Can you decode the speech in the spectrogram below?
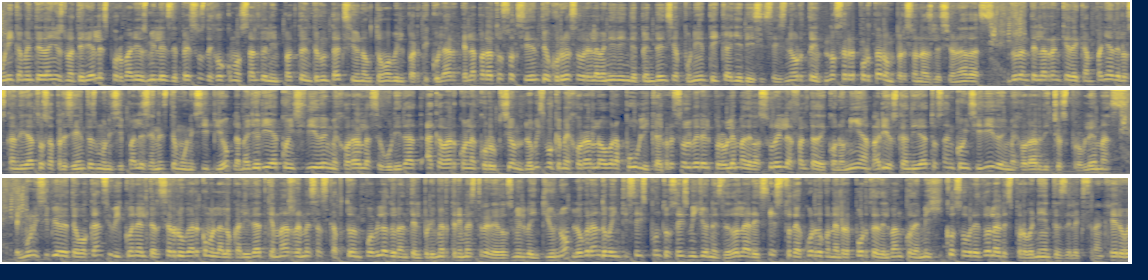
Únicamente daños materiales por varios miles de pesos dejó como saldo el impacto entre un taxi y un automóvil particular. El aparatoso accidente ocurrió sobre la avenida Independencia Poniente y calle 16 Norte. No se reportaron personas lesionadas. Durante el arranque de campaña de los candidatos a presidentes municipales en este municipio, la mayoría ha coincidido en mejorar la seguridad, acabar con la corrupción, lo mismo que mejorar la obra pública, resolver el problema de basura y la falta de economía. Varios candidatos han coincidido en mejorar dichos problemas. El municipio de Tehuacán se ubicó en el tercer lugar como la localidad que más remesas captó en Puebla durante el primer trimestre de 2021, logrando 26.6 millones de dólares, esto de acuerdo con el reporte del Banco de México sobre dólares provenientes del extranjero.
